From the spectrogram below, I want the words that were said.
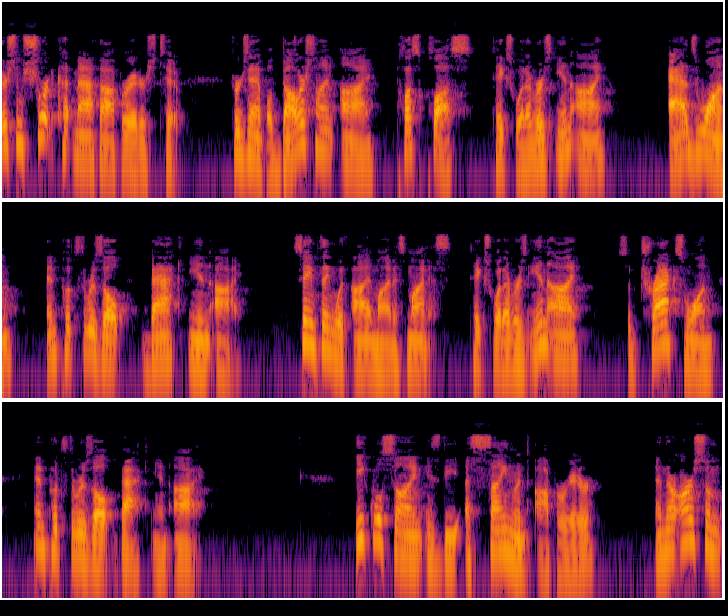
There's some shortcut math operators too. For example, dollar sign $i plus plus takes whatever's in i, adds 1, and puts the result back in i. Same thing with i minus minus. Takes whatever's in i, subtracts 1, and puts the result back in i. Equal sign is the assignment operator, and there are some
